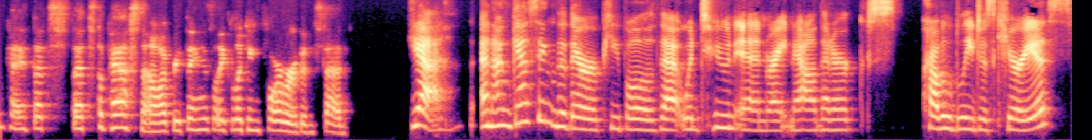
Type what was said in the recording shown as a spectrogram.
okay, that's that's the past now. Everything's like looking forward instead. Yeah. And I'm guessing that there are people that would tune in right now that are probably just curious,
